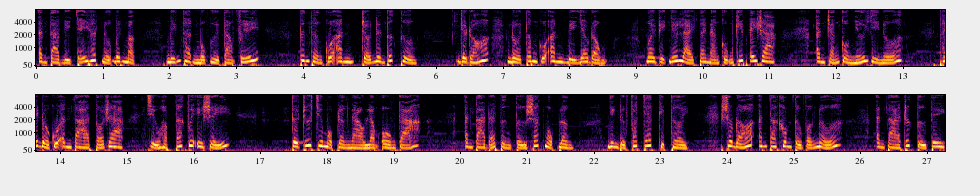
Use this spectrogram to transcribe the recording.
Anh ta bị cháy hết nửa bên mặt, Biến thành một người tàn phế. Tinh thần của anh trở nên thất thường. Do đó, nội tâm của anh bị dao động. Ngoài việc nhớ lại tai nạn khủng khiếp ấy ra, Anh chẳng còn nhớ gì nữa. Thái độ của anh ta tỏ ra Chịu hợp tác với y sĩ. Từ trước chưa một lần nào làm ồn cả. Anh ta đã từng tự sát một lần, Nhưng được phát giác kịp thời. Sau đó, anh ta không tự vẫn nữa. Anh ta rất tự ti,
